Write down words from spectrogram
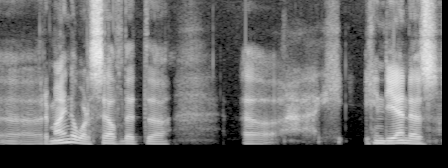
uh remind ourselves that uh, uh, in the end, as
